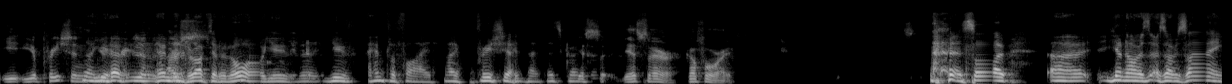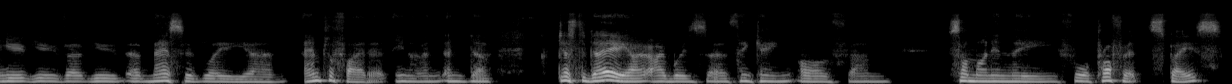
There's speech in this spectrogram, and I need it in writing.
you, are preaching no you, have, you haven't interrupted at all. You've uh, you've amplified. I appreciate that. That's great. Yes, yes sir. Go for it so, uh, you know, as, as, I was saying, you, you've uh, you've uh, massively um, amplified it. You know, and and uh, just today I, I was uh, thinking of um, someone in the for-profit space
